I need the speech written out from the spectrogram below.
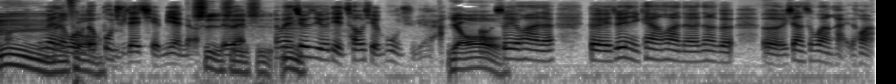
嗯，因为呢，我们都布局在前面了，是？是是，他们就是有点超前布局啊，有。所以的话呢，对，所以你看的话呢，那个呃，像是万海的话。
